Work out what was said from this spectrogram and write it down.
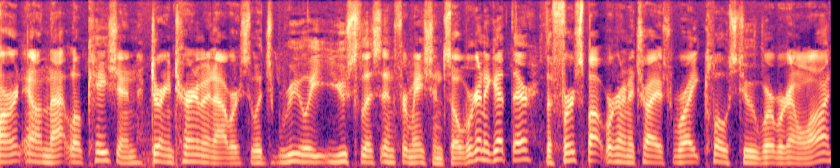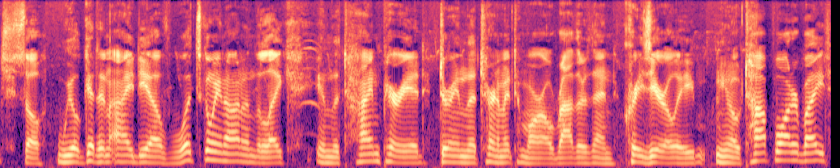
aren't on that location during tournament hours. So it's really useless information. So we're gonna get there. The first spot we're gonna try is right close to where we're gonna launch. So we'll get an idea of what's going on in the lake in the time period during the tournament tomorrow rather than crazy early, you know, top water bite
